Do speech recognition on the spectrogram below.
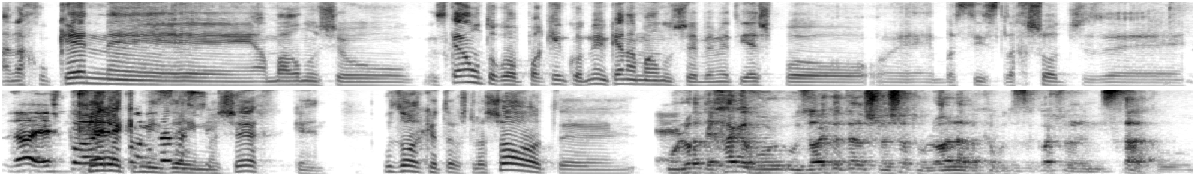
אנחנו כן uh, אמרנו שהוא... הזכרנו אותו כבר בפרקים קודמים, כן אמרנו שבאמת יש פה uh, בסיס לחשוד שזה... לא, יש פה... חלק יש מזה יימשך, כן. הוא זורק יותר שלושות. הוא לא, דרך אגב, הוא, הוא זורק יותר שלושות, הוא לא עלה בכמות הזרקות שלו למשחק, הוא...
